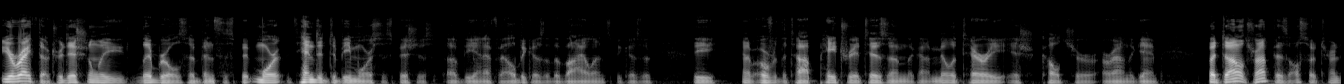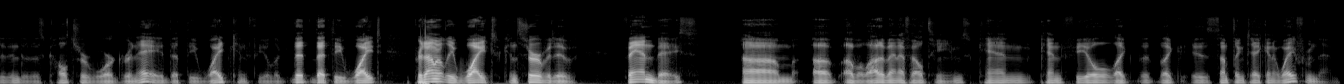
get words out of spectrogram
you're right, though. Traditionally, liberals have been suspi- more tended to be more suspicious of the NFL because of the violence, because of the kind of over the top patriotism, the kind of military ish culture around the game. But Donald Trump has also turned it into this culture war grenade that the white can feel that that the white, predominantly white conservative fan base um, of of a lot of NFL teams can can feel like like is something taken away from them.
